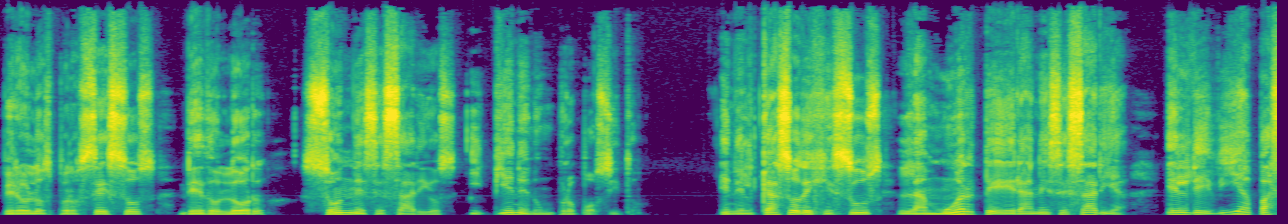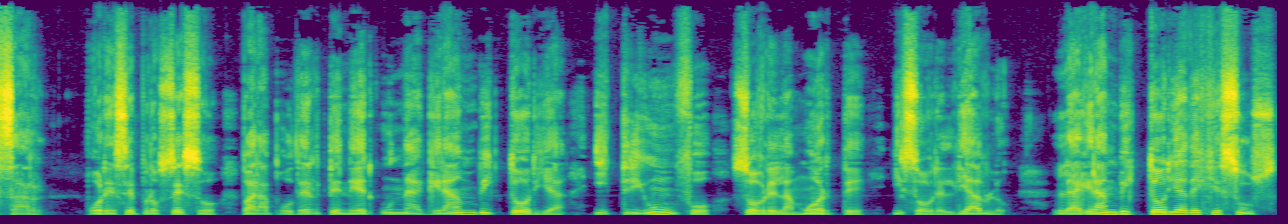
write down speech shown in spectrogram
pero los procesos de dolor son necesarios y tienen un propósito. En el caso de Jesús, la muerte era necesaria. Él debía pasar por ese proceso para poder tener una gran victoria y triunfo sobre la muerte y sobre el diablo. La gran victoria de Jesús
